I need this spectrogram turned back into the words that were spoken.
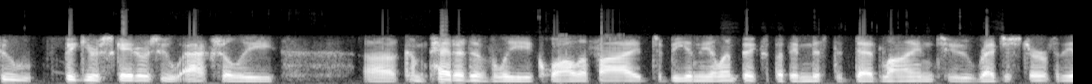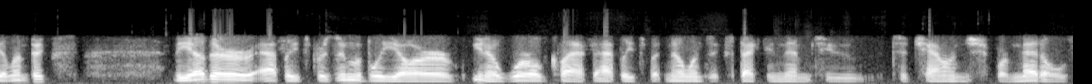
two figure skaters who actually uh, competitively qualified to be in the Olympics, but they missed a deadline to register for the Olympics. The other athletes presumably are you know world class athletes, but no one's expecting them to to challenge for medals.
